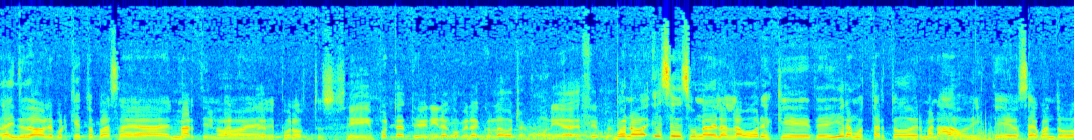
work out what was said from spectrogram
¿ah? indudable, porque esto pasa el martes, no martes, eh, claro. por Optus. sí. Es importante venir a cooperar con las otras comunidades, ¿cierto? Bueno, esa es una de las labores que debiéramos estar todos hermanados, ¿viste? O sea, cuando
